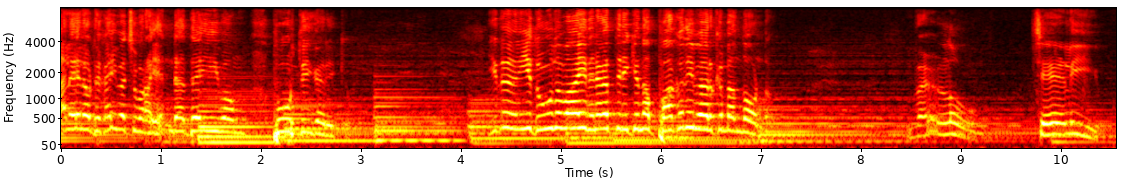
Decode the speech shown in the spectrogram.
തലയിലോട്ട് കൈവച്ച് പറ എന്റെ ദൈവം പൂർത്തീകരിക്കും. ഇത് ഈ ദൂതുമായി ഇതിനകത്തിരിക്കുന്ന പകുതി പേർക്ക് ബന്ധമുണ്ട്. വെള്ളവും ചെളിയും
